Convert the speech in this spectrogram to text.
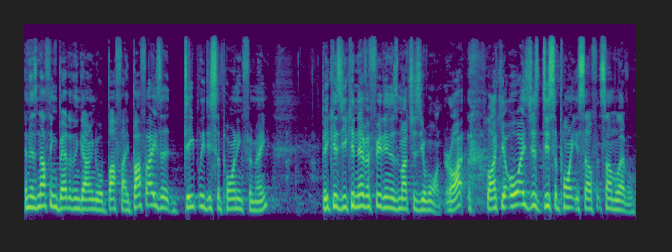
And there's nothing better than going to a buffet. Buffets are deeply disappointing for me because you can never fit in as much as you want, right? Like you always just disappoint yourself at some level.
